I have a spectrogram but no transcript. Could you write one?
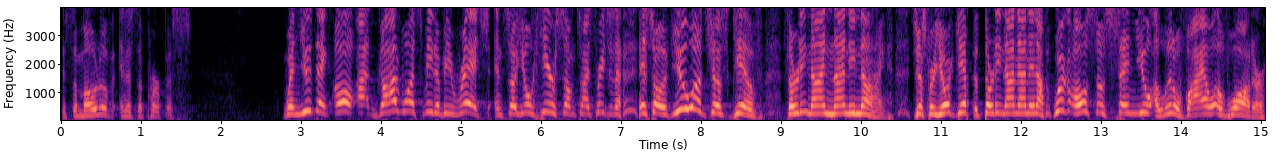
It's the motive and it's the purpose. When you think, oh, I, God wants me to be rich, and so you'll hear sometimes preachers say, and so if you will just give $39.99 just for your gift of $39.99, we'll also send you a little vial of water.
